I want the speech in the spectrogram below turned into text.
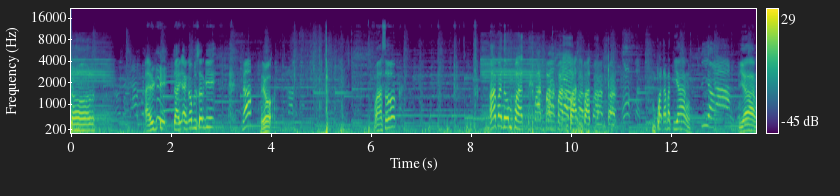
nol ayo Gi cari angka besar Gi Dah. Yuk. Masuk. Apa itu empat? Empat, empat, empat, Empat, empat. empat. Empat apa tiang? Tiang. Tiang.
